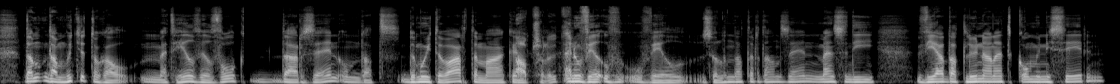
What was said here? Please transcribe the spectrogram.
Dan, dan moet je toch al met heel veel volk daar zijn om dat de moeite waard te maken. Absoluut. En hoeveel, hoe- hoeveel zullen dat er dan zijn? Mensen die via dat Lunanet communiceren?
